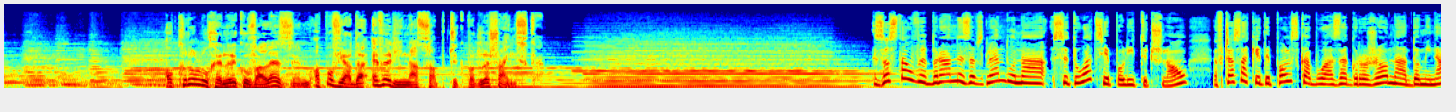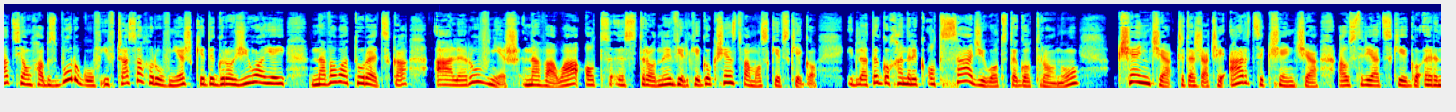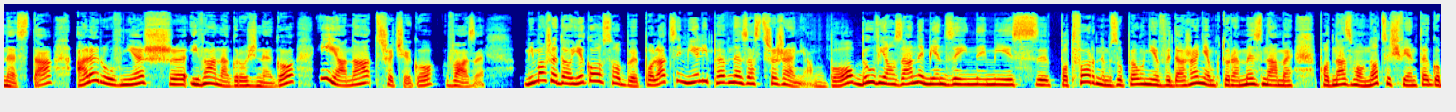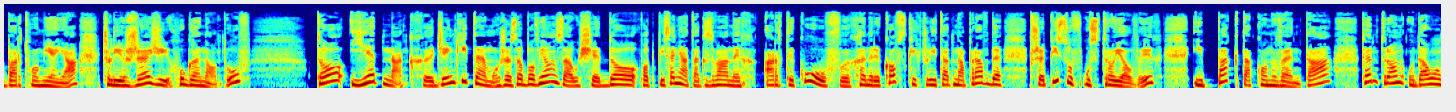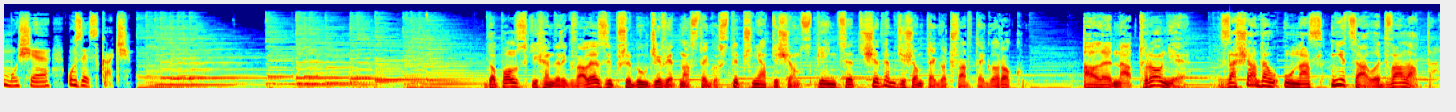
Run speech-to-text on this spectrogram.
O królu Henryku Walezym opowiada Ewelina Sobczyk-Podleszańska. Został wybrany ze względu na sytuację polityczną w czasach, kiedy Polska była zagrożona dominacją Habsburgów i w czasach również, kiedy groziła jej nawała turecka, ale również nawała od strony Wielkiego Księstwa Moskiewskiego. I dlatego Henryk odsadził od tego tronu księcia, czy też raczej arcyksięcia austriackiego Ernesta, ale również Iwana Groźnego i Jana III Wazę. Mimo, że do jego osoby Polacy mieli pewne zastrzeżenia, bo był wiązany między innymi z potwornym zupełnie wydarzeniem, które my znamy pod nazwą Nocy Świętego Bartłomieja, czyli rzezi hugenotów, to jednak dzięki temu, że zobowiązał się do podpisania tak zwanych artykułów henrykowskich, czyli tak naprawdę przepisów ustrojowych i pakta konwenta, ten tron udało mu się uzyskać. Do Polski Henryk Walezy przybył 19 stycznia 1574 roku. Ale na tronie zasiadał u nas niecałe dwa lata.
